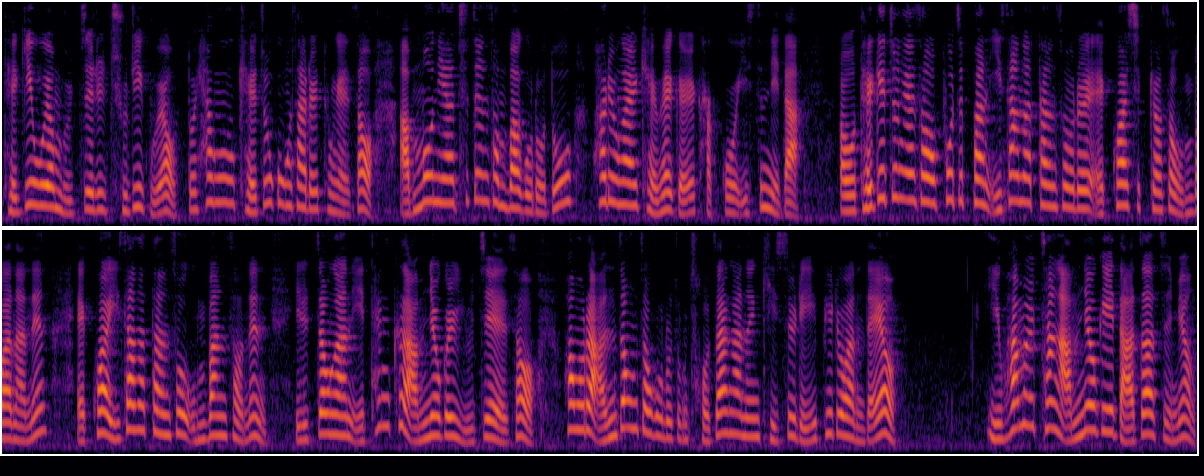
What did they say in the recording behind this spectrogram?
대기 오염 물질을 줄이고요. 또 향후 개조 공사를 통해서 암모니아 추진 선박으로도 활용할 계획을 갖고 있습니다. 어, 대기 중에서 포집한 이산화탄소를 액화시켜서 운반하는 액화 이산화탄소 운반선은 일정한 이 탱크 압력을 유지해서 화물을 안정적으로 좀 저장하는 기술이 필요한데요. 이 화물창 압력이 낮아지면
